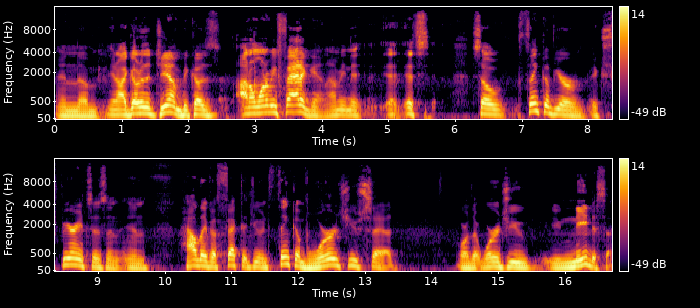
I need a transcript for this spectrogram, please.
And, um, you know, I go to the gym because I don't want to be fat again. I mean, it, it, it's so think of your experiences and, and how they've affected you, and think of words you said or that words you, you need to say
